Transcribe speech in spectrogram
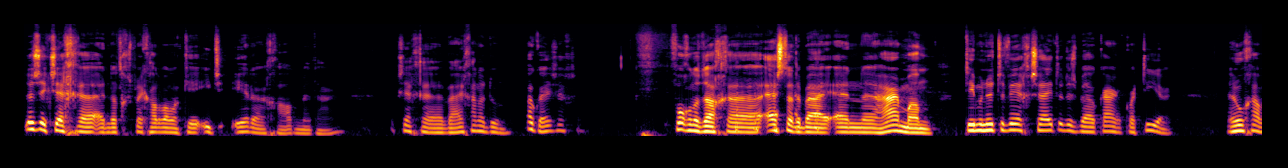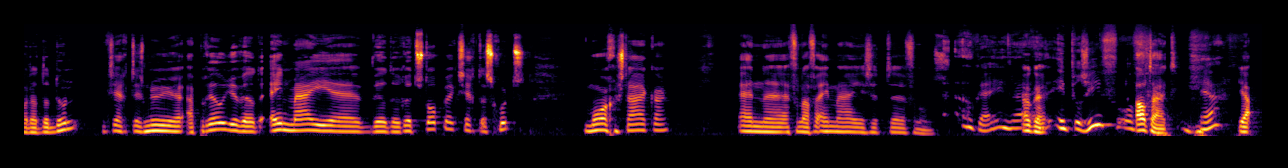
Dus ik zeg, uh, en dat gesprek hadden we al een keer iets eerder gehad met haar. Ik zeg, uh, wij gaan het doen. Oké, okay, zegt ze. Volgende dag Esther erbij en haar man. Tien minuten weer gezeten, dus bij elkaar een kwartier. En hoe gaan we dat dan doen? Ik zeg, het is nu april. Je wilde 1 mei wilde Rut stoppen. Ik zeg, dat is goed. Morgen sta ik er. En vanaf 1 mei is het van ons. Oké. Okay. okay. Impulsief? Of? Altijd. Ja? Ja.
